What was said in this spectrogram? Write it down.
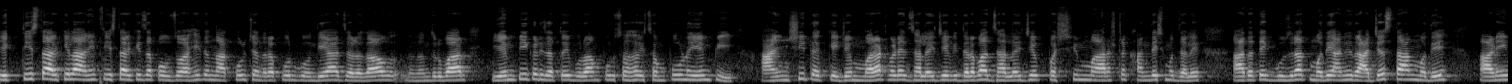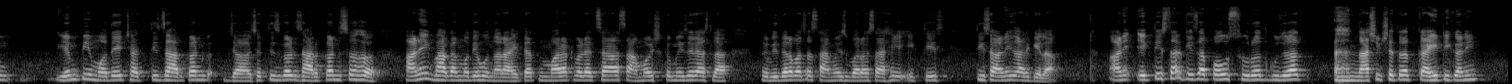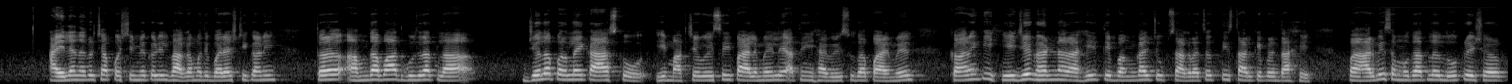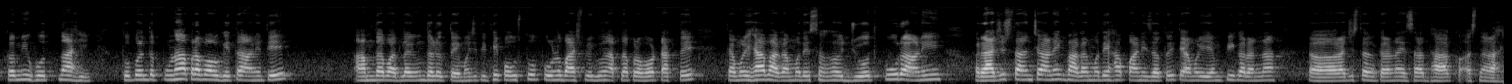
एकतीस तारखेला आणि तीस तारखेचा पाऊस जो आहे तो नागपूर चंद्रपूर गोंदिया जळगाव नंदुरबार एम पीकडे जातोय. बुरहामपूरसह संपूर्ण एम पी ऐंशी टक्के. जे मराठवाड्यात झालंय जे विदर्भात झालंय जे पश्चिम महाराष्ट्र खानदेशमध्ये झाले आता ते गुजरातमध्ये आणि राजस्थानमध्ये आणि एम पीमध्ये छत्तीस झारखंड जा- छत्तीसगड झारखंडसह अनेक भागांमध्ये होणार आहे. त्यात मराठवाड्याचा समावेश कमी जरी असला तर विदर्भाचा समावेश बरासा आहे एकतीस तीस आणि तारखेला. आणि एकतीस तारखेचा पाऊस सुरत गुजरात नाशिक क्षेत्रात काही ठिकाणी आयल्यानगरच्या पश्चिमेकडील भागामध्ये बऱ्याच ठिकाणी तर अहमदाबाद गुजरातला जलप्रलय काय असतो हे मागच्या वेळेसही पाहायला मिळेल आणि ह्यावेळीसुद्धा पाहायला मिळेल. कारण की हे जे घडणार आहे ते बंगालच्या उपसागराचं तीस तारखेपर्यंत आहे. पण अरबी समुद्रातलं लो प्रेशर कमी होत नाही तोपर्यंत पुन्हा प्रभाव घेतं आणि ते अहमदाबादला येऊन धडकते म्हणजे तिथे पाऊस तो पूर्ण बाष्प घेऊन आपला प्रभाव टाकतोय. त्यामुळे ह्या भागामध्ये सह जोधपूर आणि राजस्थानच्या अनेक भागांमध्ये हा पाणी जातोय. त्यामुळे एम पीकरांना राजस्थानकरांना याचा धाक असणार आहे.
